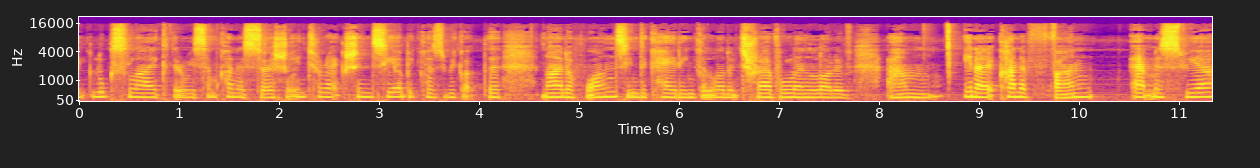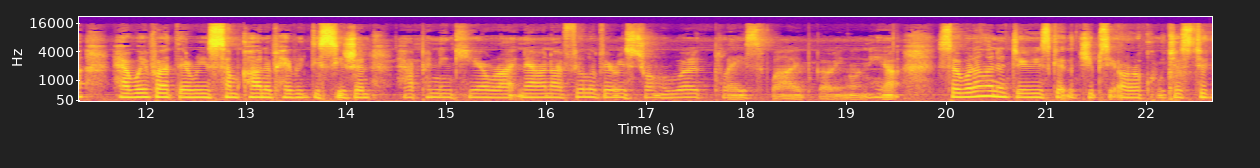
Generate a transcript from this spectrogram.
it, looks like there is some kind of social interactions here because we got the Knight of Wands indicating a lot of travel and a lot of, um, you know, kind of fun atmosphere. However, there is some kind of heavy decision happening here right now, and I feel a very strong workplace vibe going on here. So, what I'm going to do is get the Gypsy Oracle just to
